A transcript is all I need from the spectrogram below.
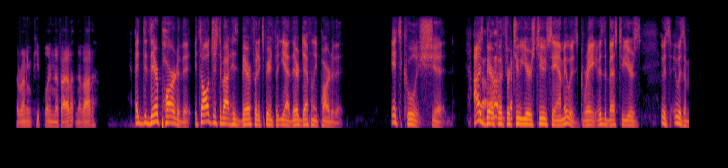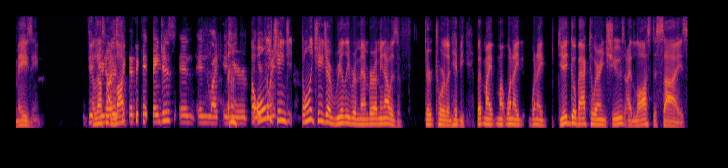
The running people in Nevada. Nevada. Uh, th- They're part of it. It's all just about his barefoot experience, but yeah, they're definitely part of it. It's cool as shit. I was Yeah, barefoot for two years too, Sam. It was great. It was the best two years. It was it was amazing. Did you notice lot- significant changes in in like in your The in your only joint? change, the only change I really remember. I mean, I was a dirt twirling hippie, but my, my when I when I did go back to wearing shoes, I lost a size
